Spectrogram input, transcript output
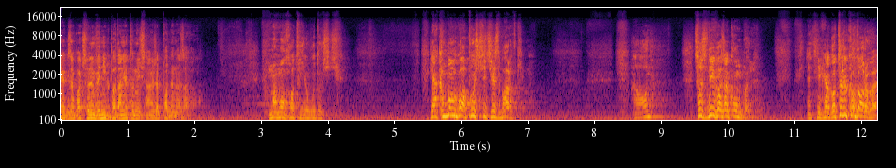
Jak, zobaczyłem wynik badania, to myślałem, że padnę na zawał. Mam ochotę ją udusić. Jak mogła puścić się z Bartkiem? A on? Co z niego za kumpel? Niech ja go tylko dorwę.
